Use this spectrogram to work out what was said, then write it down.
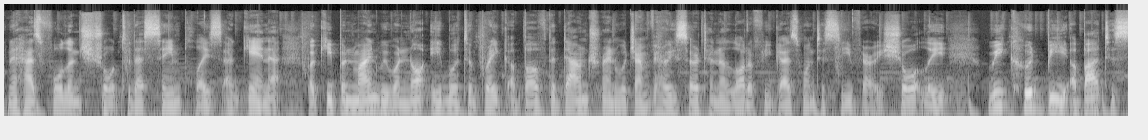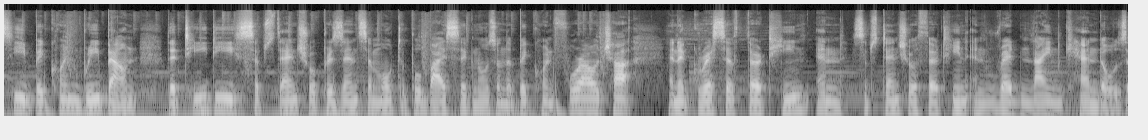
and it has fallen short to that same place again. But keep in mind, we were not able to break above the downtrend, which I'm very certain a lot of you guys want to see very shortly. We could be about to see Bitcoin rebound. The TD Sequential presents a multiple buy signals on the Bitcoin 4 hour chart an aggressive 13 and sequential 13 and red 9 candles.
